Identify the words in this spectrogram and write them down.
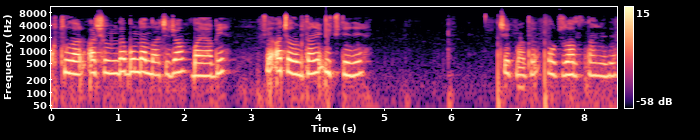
kutular açılımında bundan da açacağım. Bayağı bir. Şöyle açalım bir tane 3 dedi. Çıkmadı. 36 tane de.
